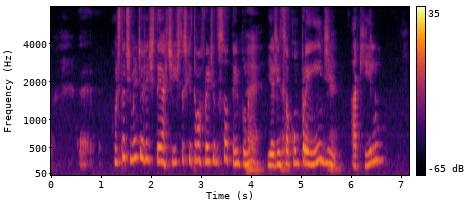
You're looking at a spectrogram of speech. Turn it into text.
é, constantemente a gente tem artistas que estão à frente do seu tempo, né? e a gente só compreende aquilo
